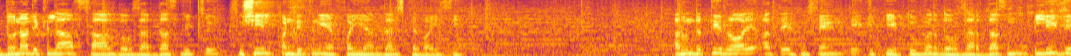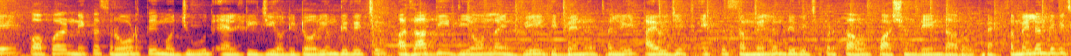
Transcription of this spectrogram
ਦੋਨਾਂ ਦੇ ਖਿਲਾਫ ਸਾਲ 2010 ਵਿੱਚ ਸੁਸ਼ੀਲ ਪੰਡਿਤ ਨੇ ਐਫਆਈਆਰ ਦਰਜ ਕਰਵਾਈ ਸੀ। ਅਰੁੰਧਤੀ ਰੋਏ ਅਤੇ ਹੁਸੈਨ ਤੇ 21 ਅਕਤੂਬਰ 2010 ਨੂੰ ਦਿੱਲੀ ਦੇ ਕਾਪਰ ਨਿਕਸ ਰੋਡ ਤੇ ਮੌਜੂਦ LTG ਆਡੀਟੋਰੀਅਮ ਦੇ ਵਿੱਚ ਆਜ਼ਾਦੀ ਦੀ ਆਨਲਾਈਨ ਵੇ ਦੇ ਬੈਨਰ ਥੱਲੇ ਆਯੋਜਿਤ ਇੱਕ ਸੰਮੇਲਨ ਦੇ ਵਿੱਚ ਭੜਕਾਊ ਭਾਸ਼ਣ ਦੇਣ ਦਾ ਆਰੋਪ ਹੈ। ਸੰਮੇਲਨ ਦੇ ਵਿੱਚ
